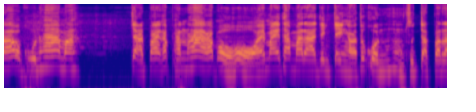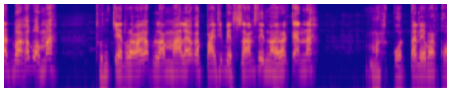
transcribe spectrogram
นะครับคูณห้ามา จัดไปครับพันห้าครับ โอ้โห ไม่ธรรมดาจริงๆอะทุกคนสุดจัดประหลัดบอกครับผมมาทุนเจ็ดร้อยครับล้ำมาแล้วก็ไปที่เบ็ดสามสิบหน่อยแล้วกันนะ มากดไปเลยมาขอ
